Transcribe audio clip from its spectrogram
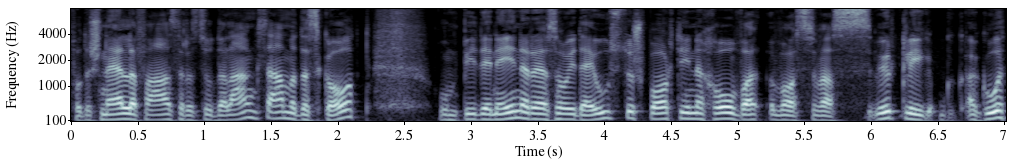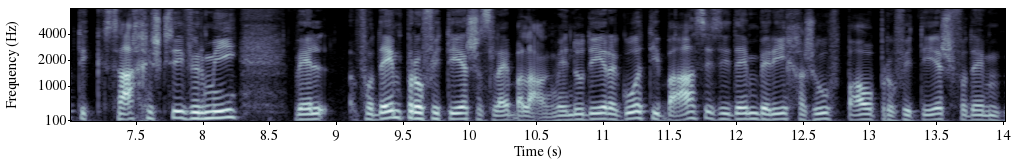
Von der schnellen Phase zu der langsamen, das geht. Und bin dann eher so in den Austauschsport hineingekommen, was, was wirklich eine gute Sache war für mich, weil von dem profitierst du das Leben lang. Wenn du dir eine gute Basis in diesem Bereich aufbauen profitierst von dem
